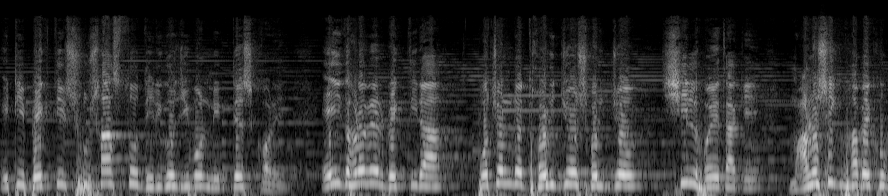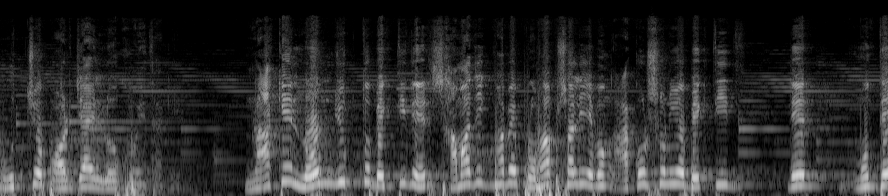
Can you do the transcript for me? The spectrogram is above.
এটি ব্যক্তির সুস্বাস্থ্য দীর্ঘজীবন নির্দেশ করে। এই ধরনের ব্যক্তিরা প্রচণ্ড ধৈর্য সহ্যশীল হয়ে থাকে, মানসিকভাবে খুব উচ্চ পর্যায়ের লোক হয়ে থাকে। নাকে লোমযুক্ত ব্যক্তিদের সামাজিকভাবে প্রভাবশালী এবং আকর্ষণীয় ব্যক্তিদের মধ্যে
